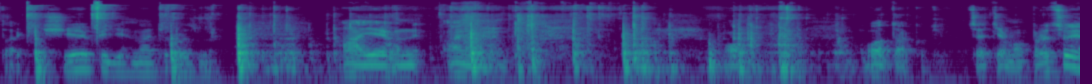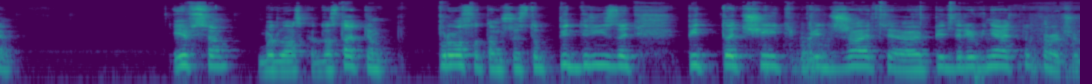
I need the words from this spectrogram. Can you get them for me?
Так, ще підігнати розмір. А, я його не. А, ні. О. Отак от. Ця тема працює. І все, будь ласка, достатньо просто там щось тут підрізати, підточити, піджати, е, підрівняти. Ну, коротше,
